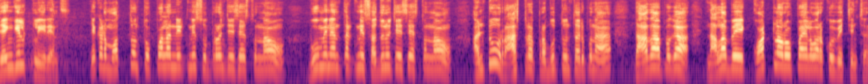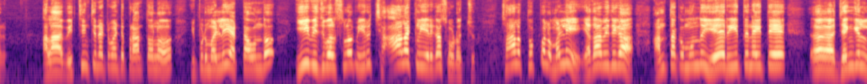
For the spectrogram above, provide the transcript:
జంగిల్ క్లియరెన్స్. ఇక్కడ మొత్తం తుప్పలన్నింటినీ శుభ్రం చేసేస్తున్నాం. భూమిని అంతటిని సదును చేసేస్తున్నాం అంటూ రాష్ట్ర ప్రభుత్వం తరపున దాదాపుగా నలభై కోట్ల రూపాయల వరకు వెచ్చించారు. అలా వెచ్చించినటువంటి ప్రాంతంలో ఇప్పుడు మళ్ళీ ఎట్టా ఉందో ఈ విజువల్స్లో మీరు చాలా క్లియర్గా చూడొచ్చు. చాలా తుప్పలు మళ్ళీ యథావిధిగా అంతకుముందు ఏ రీతినైతే జంగిల్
